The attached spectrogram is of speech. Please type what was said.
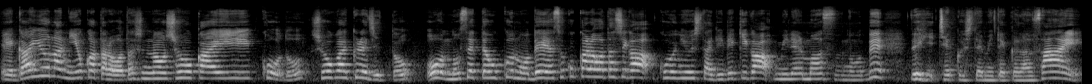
え概要欄によかったら私の紹介コード紹介クレジットを載せておくのでそこから私が購入した履歴が見れますのでぜひチェックしてみてください。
